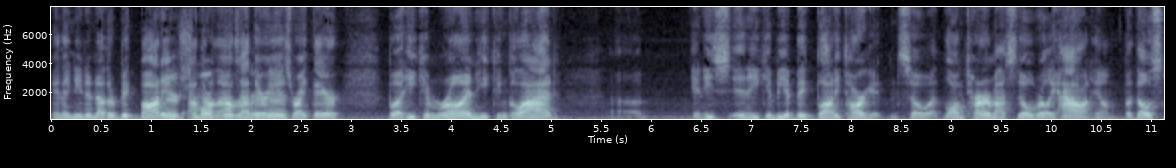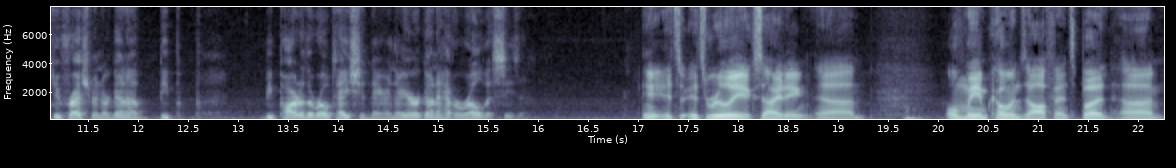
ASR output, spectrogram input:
and they need another big body There's out there on the Shamar Porter outside. right there he is right there. But he can run, he can glide, uh, and he's and he can be a big body target. And so, long term, I still really high on him. But those two freshmen are going to be be part of the rotation there, and they are going to have a role this season. It's it's really exciting um, on Liam Coen's offense, but um,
